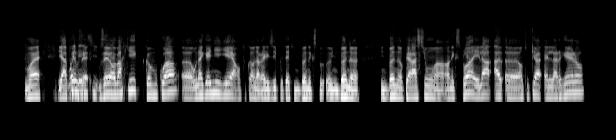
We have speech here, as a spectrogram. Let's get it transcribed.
Ouais. Et après, vous, avez, remarqué comme quoi euh, on a gagné hier. En tout cas, on a réalisé peut-être une bonne, euh, une bonne, euh, une bonne opération, un, exploit. Et là, en tout cas, El Larguero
